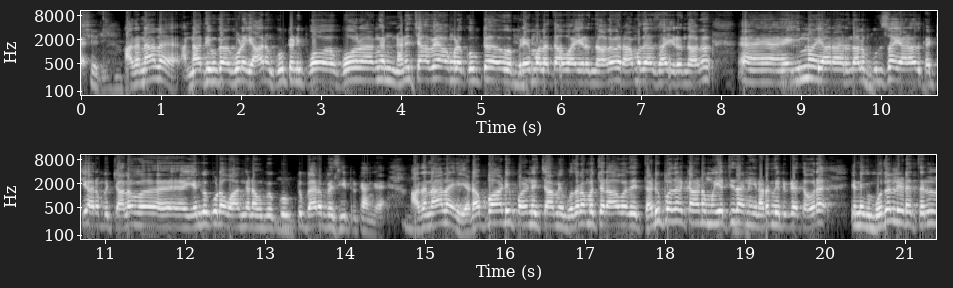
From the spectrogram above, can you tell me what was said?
அதனால அதிமுக கூட யாரும் கூட்டணி போ போறாங்கன்னு நினைச்சாவே அவங்கள கூப்பிட்டு பிரேமலதாவா இருந்தாலும் ராமதாஸா இருந்தாலும் இன்னும் யாரா இருந்தாலும் புதுசா யாராவது கட்சி ஆரம்பிச்சாலும் எங்க கூட வாங்கன்னு அவங்க கூப்பிட்டு பேரம் பேசிட்டு இருக்காங்க. அதனால எடப்பாடி பழனிசாமி முதலமைச்சர் ஆவதை தடுப்பதற்கான முயற்சி தான் இன்னைக்கு நடந்துட்டு இருக்கே தவிர இன்னைக்கு முதல் இடத்தில்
